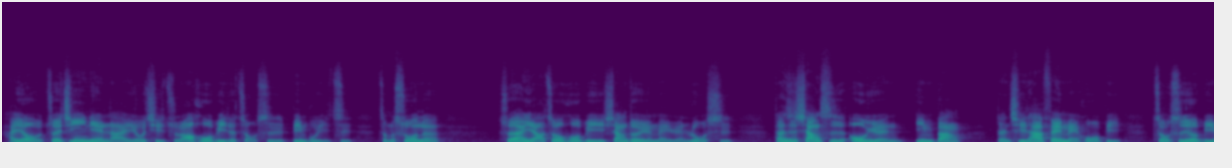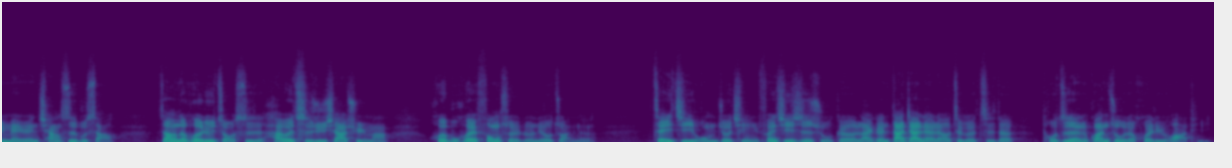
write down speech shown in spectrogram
还有，最近一年来，尤其主要货币的走势并不一致。怎么说呢？虽然亚洲货币相对于美元弱势，但是像是欧元、英镑等其他非美货币走势又比美元强势不少。这样的汇率走势还会持续下去吗？会不会风水轮流转呢？这一集我们就请分析师鼠哥来跟大家聊聊这个值得投资人关注的汇率话题。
